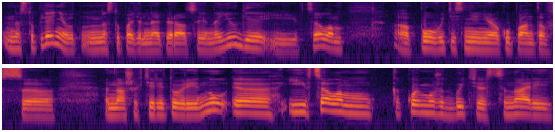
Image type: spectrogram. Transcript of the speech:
наступления, вот наступательной операции на юге и в целом а, по вытеснению оккупантов с наших территорий. Ну э, и в целом, какой может быть сценарий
